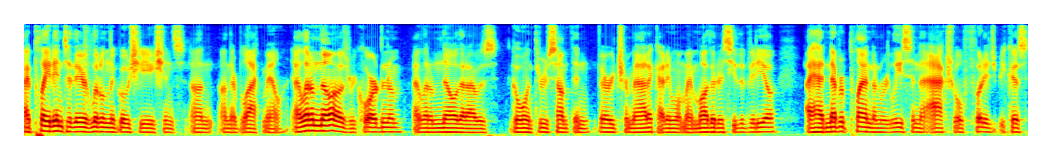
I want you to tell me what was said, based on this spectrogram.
I played into their little negotiations on, on their blackmail. I let them know I was recording them. I let them know that I was going through something very traumatic. I didn't want my mother to see the video. I had never planned on releasing the actual footage because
